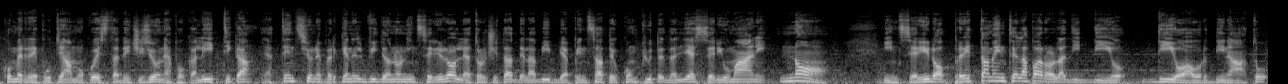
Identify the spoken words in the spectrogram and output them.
come reputiamo questa decisione apocalittica? E attenzione perché nel video non inserirò le atrocità della Bibbia pensate o compiute dagli esseri umani, no! Inserirò prettamente la parola di Dio. Dio ha ordinato,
